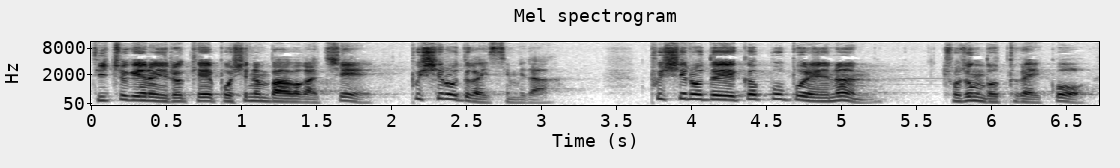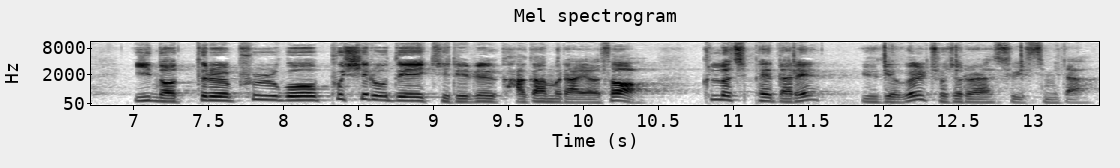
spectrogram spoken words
뒤쪽에는 이렇게 보시는 바와 같이 푸시로드가 있습니다. 푸시로드의 끝부분에는 조정 너트가 있고 이 너트를 풀고 푸시로드의 길이를 가감을 하여서 클러치 페달의 유격을 조절할 수 있습니다.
